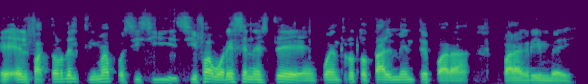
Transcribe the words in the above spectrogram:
e, el factor del clima, pues sí, sí, sí favorece en este encuentro totalmente para, para Green Bay.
